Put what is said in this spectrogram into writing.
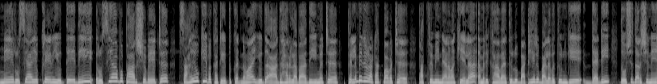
මේ රුසියා යුක්‍රේන යුද්ධයේදී රුසියාව පාර්ශවයට සහයෝගීව කටයුතු කරනවා යුද ආධාර ලබා දීමට පෙළඹෙන රටක් බවට පත්වෙමින් යනවා කියලා ඇමරිකාව ඇතුළු බටහිර බලවතුන්ගේ දැඩි දෝෂ දර්ශනය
